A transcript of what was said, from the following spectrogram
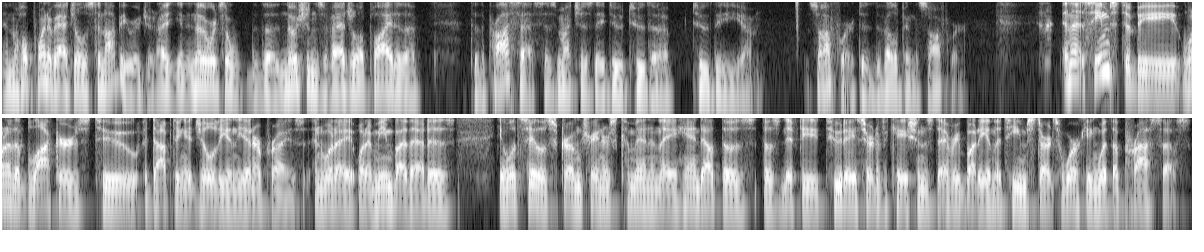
And the whole point of agile is to not be rigid. I, in other words, the, the, notions of agile apply to the to the process as much as they do to the to the um, software, to developing the software. And that seems to be one of the blockers to adopting agility in the enterprise. And what I what I mean by that is, you know, let's say those Scrum trainers come in and they hand out those those nifty two day certifications to everybody, and the team starts working with a process.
